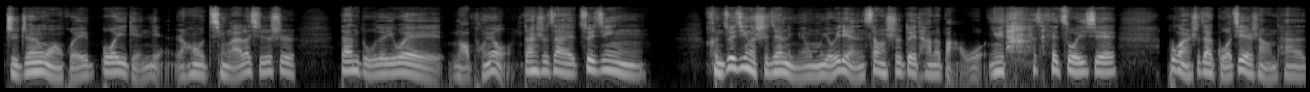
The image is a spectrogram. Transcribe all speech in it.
指针往回拨一点点，然后请来了其实是单独的一位老朋友，但是在最近很最近的时间里面，我们有一点丧失对他的把握，因为他在做一些。不管是在国界上，他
